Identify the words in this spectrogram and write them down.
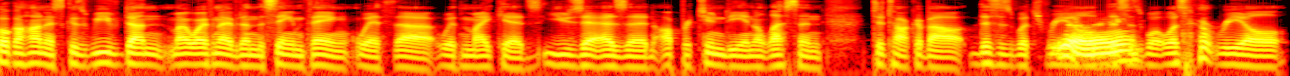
Pocahontas because we've done my wife and I have done the same thing with uh, with my kids. Use it as an opportunity and a lesson to talk about this is what's real, yeah, this is what wasn't real,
